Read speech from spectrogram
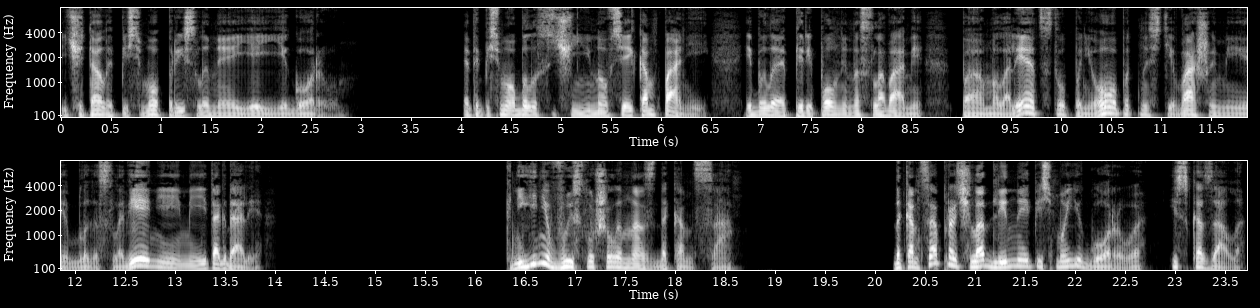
и читала письмо, присланное ей Егоровым. Это письмо было сочинено всей компанией и было переполнено словами «по малолетству, по неопытности, вашими благословениями» и так далее. Княгиня выслушала нас до конца. До конца прочла длинное письмо Егорова и сказала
